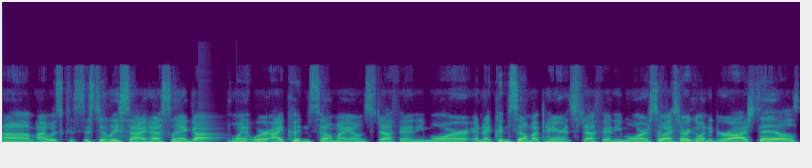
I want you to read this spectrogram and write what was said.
um, I was consistently side hustling. I got a point where I couldn't sell my own stuff anymore and I couldn't sell my parents' stuff anymore. So I started going to garage sales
